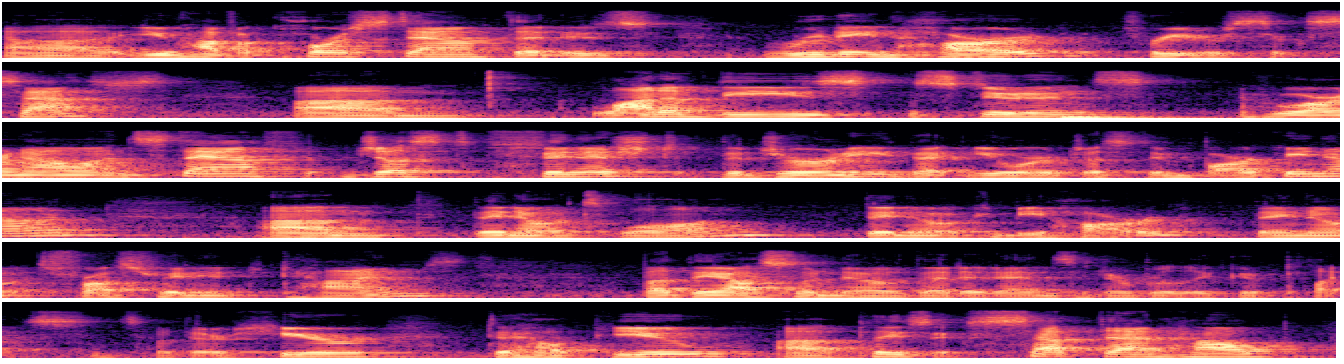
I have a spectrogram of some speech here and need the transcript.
Uh, you have a course staff that is rooting hard for your success. Um, a lot of these students who are now on staff just finished the journey that you are just embarking on. Um, they know it's long, they know it can be hard, they know it's frustrating at times, but they also know that it ends in a really good place. And so they're here to help you. Uh, please accept that help.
